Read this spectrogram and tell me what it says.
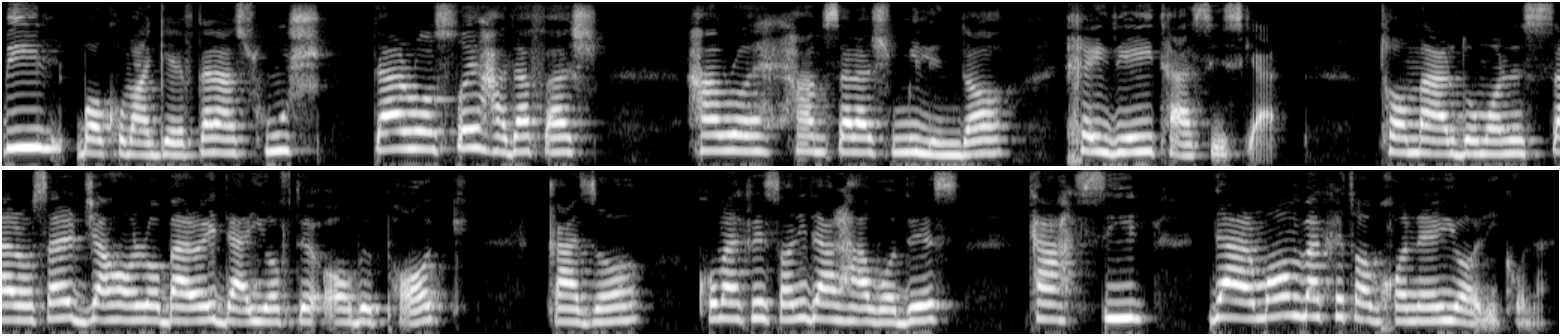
بیل با کمک گرفتن از هوش در راستای هدفش همراه همسرش میلیندا خیریه‌ای تأسیس کرد تا مردمان سراسر جهان را برای دریافت آب پاک، غذا، کمک رسانی در حوادث، تحصیل، درمان و کتابخانه یاری کند.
